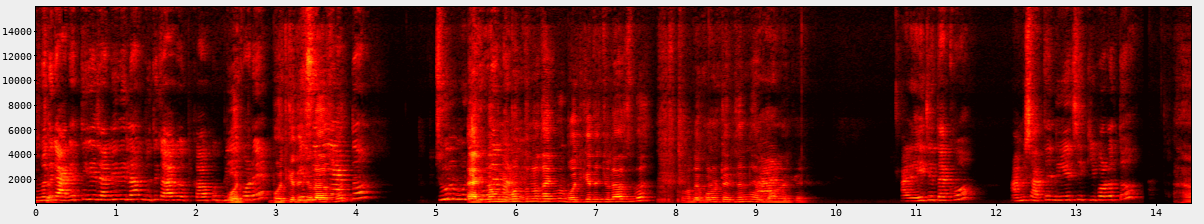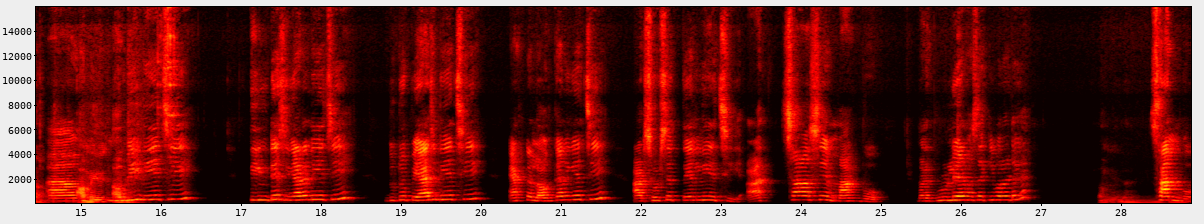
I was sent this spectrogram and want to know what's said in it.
তোমাদেরকে আগের থেকে জানিয়ে দিলাম যদি কাউকে বিয়ে করে ভোজ খেতে চলে আসবে? একদম চুল একদম নিমন্ত্রণ থাকবে ভোজ খেতে চলে আসবে তোমাদের কোনো টেনশন নেই আমি আর- তোমাদেরকে আর এই যে দেখো আমি সাথে নিয়েছি কি বলতো? হ্যাঁ আমি আমি নিয়েছি তিনটে সিঙ্গাড়া নিয়েছি দুটো পেঁয়াজ নিয়েছি একটা লঙ্কা নিয়েছি আর সর্ষের তেল নিয়েছি। আচ্ছা সে মাখবো। মানে পুরুলিয়ার ভাষায় কি বলে এটাকে। সানবো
